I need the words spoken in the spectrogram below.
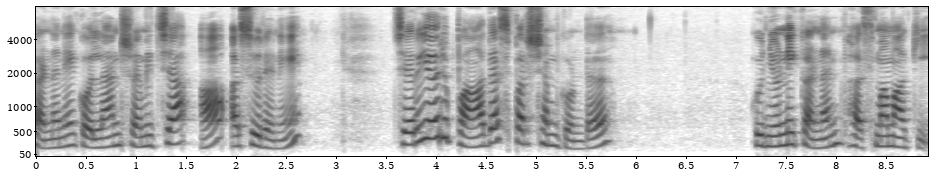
കണ്ണനെ കൊല്ലാൻ ശ്രമിച്ച ആ അസുരനെ ചെറിയൊരു പാദസ്പർശം കൊണ്ട് കുഞ്ഞുണ്ണിക്കണ്ണൻ ഭസ്മമാക്കി.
